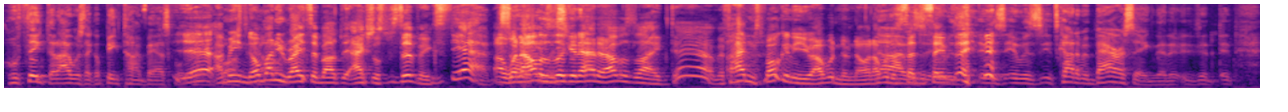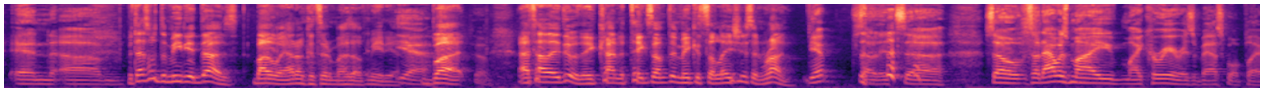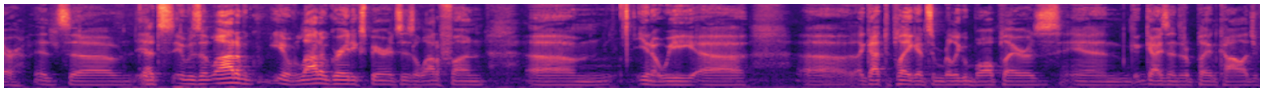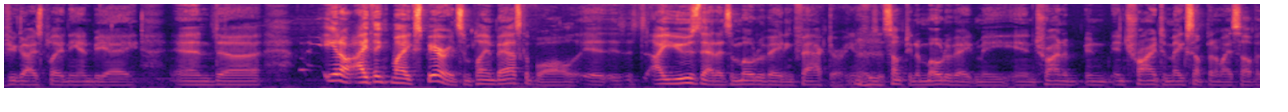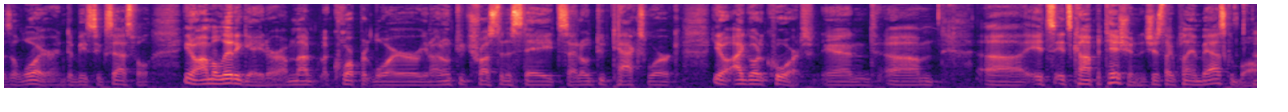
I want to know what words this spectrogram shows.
who think that I was like a big time basketball. player yeah, I mean, nobody College. writes about the actual specifics. Yeah, Uh, so when I was, was- looking at it, I was like, "Damn! If I hadn't spoken to you, I wouldn't have known. I would have it said was- the same it was, thing." It was, it was, it's kind of embarrassing that it, it, it and um, But that's what the media does. By the way, I don't consider myself media. Yeah. But So- that's how they do. They kind of take something, make it salacious, and run. Yep. So it's uh, so so that was my my career as a basketball player. It's uh, it's it was a lot of you know a lot of great experiences, a lot of fun. Um, you know we. Uh, uh, I got to play against some really good ball players, and guys ended up playing college. A few guys played in the NBA, and uh, you know, I think my experience in playing basketball is, is I use that as a motivating factor. You know, Mm-hmm. it's something to motivate me in trying to in, in trying to make something of myself as a lawyer and to be successful. You know, I'm a litigator. I'm not a corporate lawyer. You know, I don't do trust and estates. I don't do tax work. You know, I go to court and. Um, uh, it's it's competition. It's just like playing basketball,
